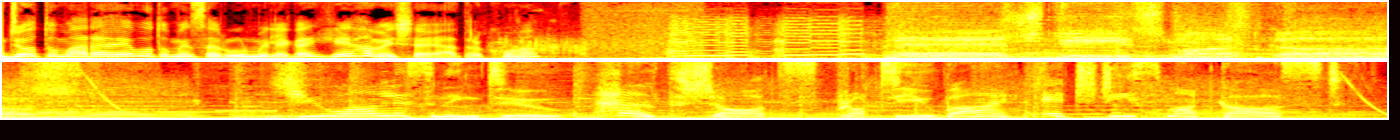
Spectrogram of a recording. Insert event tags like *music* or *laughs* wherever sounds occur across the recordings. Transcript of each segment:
जो तुम्हारा है वो तुम्हें ज़रूर मिलेगा ये हमेशा याद रखो हाँ You are listening to Health Shots brought to you by HD Smartcast.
